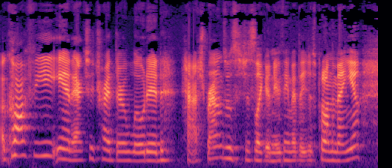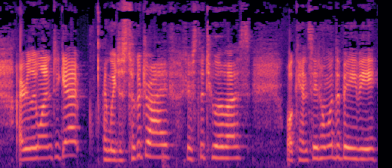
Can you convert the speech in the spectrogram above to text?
a coffee, and actually tried their loaded hash browns, which is just like a new thing that they just put on the menu. I really wanted to get, and we just took a drive, just the two of us. While Ken stayed home with the baby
